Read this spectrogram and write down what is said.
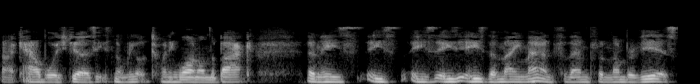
like, Cowboys jersey, it's normally got 21 on the back, and he's he's he's he's he's the main man for them for a number of years.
